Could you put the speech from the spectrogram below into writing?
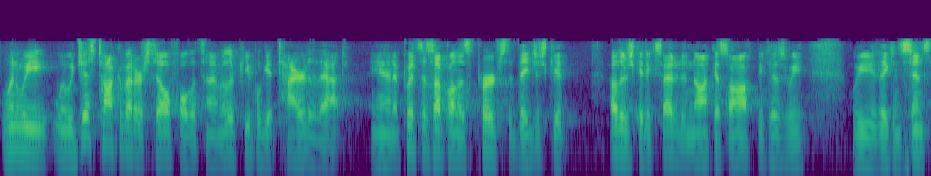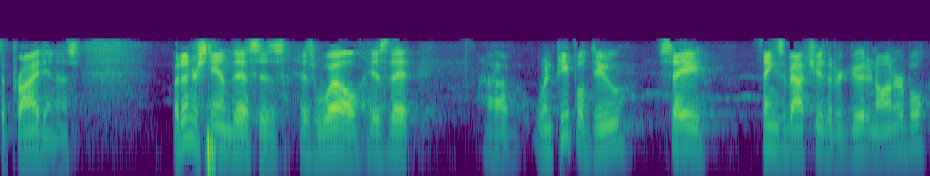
when we when we just talk about ourselves all the time, other people get tired of that, and it puts us up on this perch that they just get others get excited to knock us off because we we they can sense the pride in us. But understand this as as well is that uh, when people do say things about you that are good and honorable,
